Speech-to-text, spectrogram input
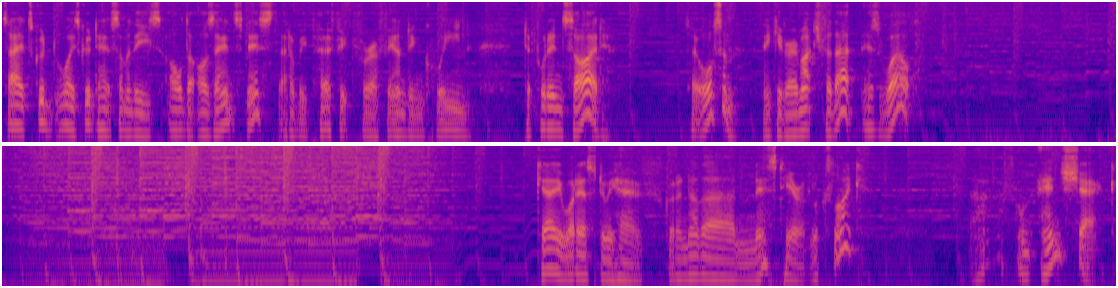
So it's good, always good to have some of these older Oz Ants nests. That'll be perfect for a founding queen to put inside. So awesome. Thank you very much for that as well. Okay, what else do we have? Got another nest here it looks like. Uh, from Ant Shack.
